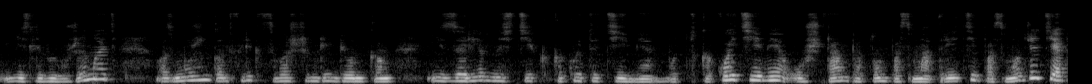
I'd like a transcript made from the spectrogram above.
если вы уже мать, возможен конфликт с вашим ребенком из-за ревности к какой-то теме. Вот какой теме уж там потом посмотрите, посмотрите.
